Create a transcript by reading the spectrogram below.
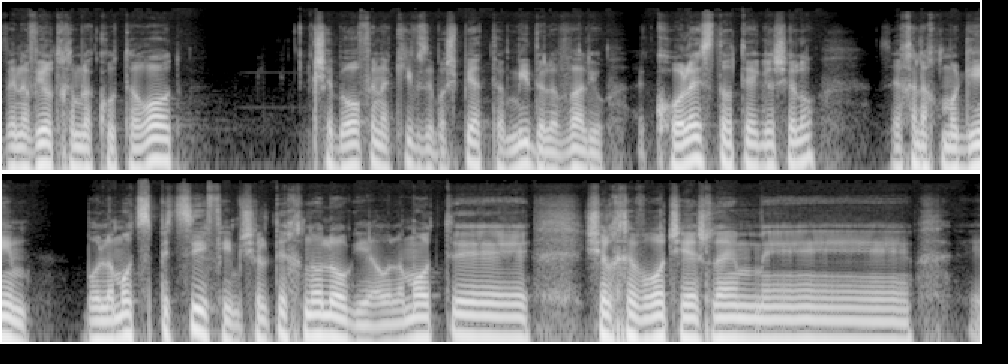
ונביא אתכם לכותרות, כשבאופן עקיף זה משפיע תמיד על ה-value. כל האסטרטגיה שלו זה איך אנחנו מגיעים בעולמות ספציפיים של טכנולוגיה, עולמות אה, של חברות שיש להם, אה, אה,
